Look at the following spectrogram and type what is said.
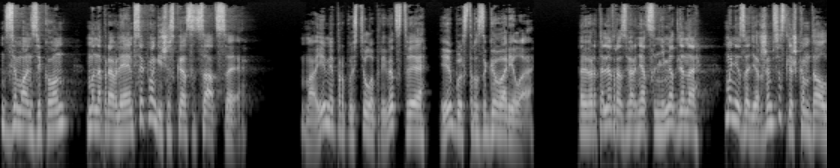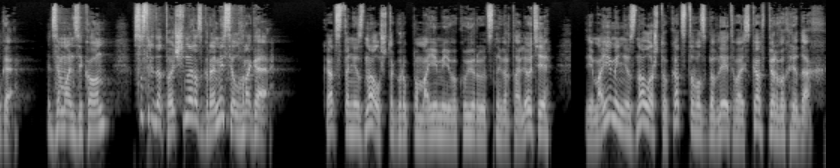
«Дзимон мы направляемся к магической ассоциации!» Майами пропустила приветствие и быстро заговорила. «Вертолёт развернется немедленно, мы не задержимся слишком долго. Димон Зикон, сосредоточен на разгроме сил врага». Кацта не знал, что группа Майами эвакуируется на вертолёте, и Майами не знала, что Кацта возглавляет войска в первых рядах.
